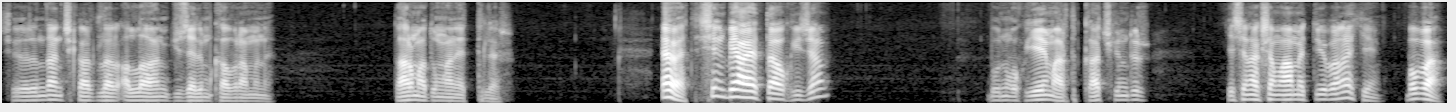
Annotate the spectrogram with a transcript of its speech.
Çığırından çıkardılar Allah'ın güzelim kavramını. Darma duman ettiler. Evet, şimdi bir ayet daha okuyacağım. Bunu okuyayım artık kaç gündür. Geçen akşam Ahmet diyor bana ki, baba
